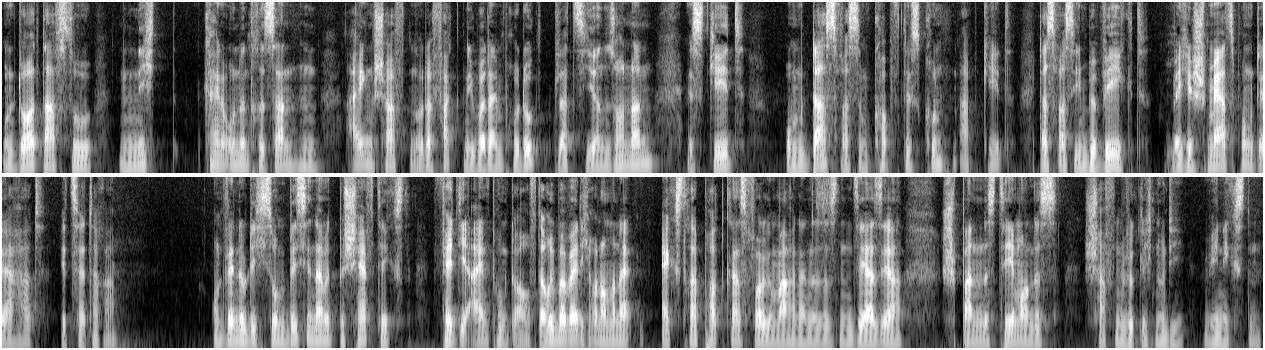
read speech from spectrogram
Und dort darfst du nicht keine uninteressanten Eigenschaften oder Fakten über dein Produkt platzieren, sondern es geht um das, was im Kopf des Kunden abgeht, das, was ihn bewegt, welche Schmerzpunkte er hat, etc. Und wenn du dich so ein bisschen damit beschäftigst, fällt dir ein Punkt auf. Darüber werde ich auch nochmal eine extra Podcast-Folge machen, denn das ist ein sehr, sehr spannendes Thema und es schaffen wirklich nur die wenigsten.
